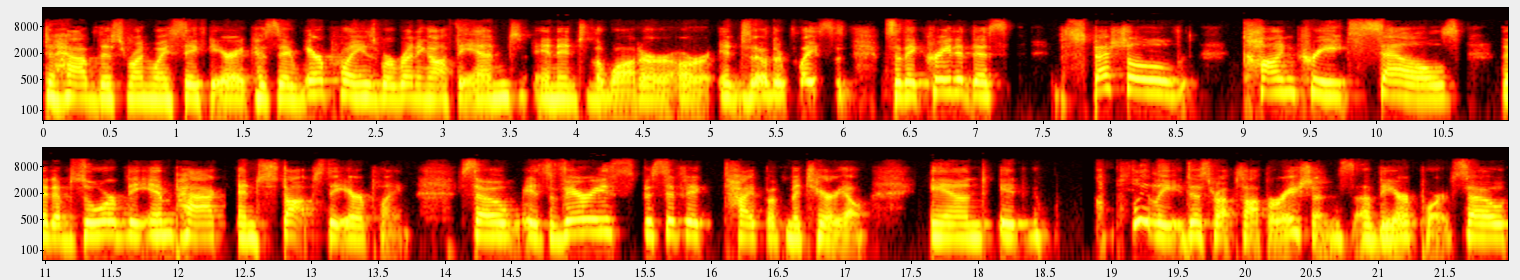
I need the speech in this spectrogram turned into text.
to have this runway safety area because the airplanes were running off the end and into the water or into other places. So they created this special concrete cells that absorb the impact and stops the airplane. So it's a very specific type of material and it completely disrupts operations of the airport. So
